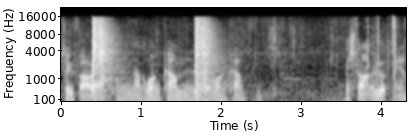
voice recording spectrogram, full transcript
too far out, and another one come, and another one come. They're starting to look now.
